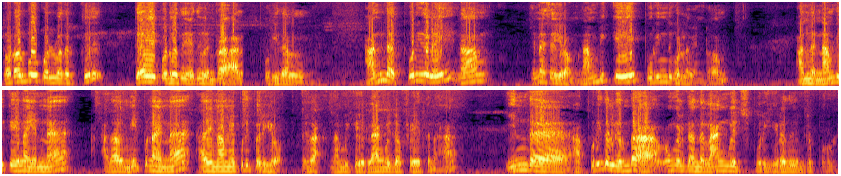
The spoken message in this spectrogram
தொடர்பு கொள்வதற்கு தேவைப்படுவது எதுவென்றால் புரிதல். அந்த புரிதலை நாம் என்ன செய்கிறோம்? நம்பிக்கையை புரிந்து கொள்ள வேண்டும். அந்த நம்பிக்கைனா என்ன? அதாவது மீட்புனா என்ன? அதை நாம் எப்படி பெறுகிறோம்? இதுதான் நம்பிக்கை லாங்குவேஜ் ஆஃப் ஃபேத்னா இந்த புரிதல் இருந்தால் உங்களுக்கு அந்த லாங்குவேஜ் புரிகிறது என்று பொருள்.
